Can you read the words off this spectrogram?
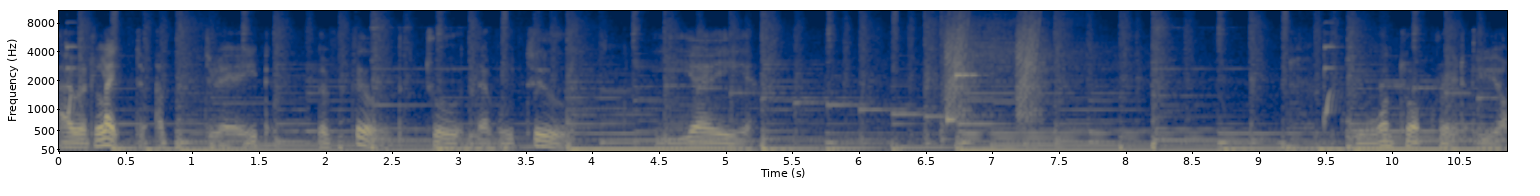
I would like to upgrade the field to level 2. Yay. You want to upgrade? Yes.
